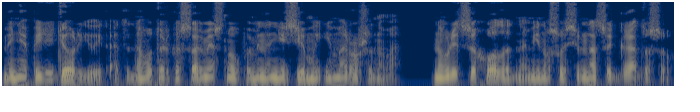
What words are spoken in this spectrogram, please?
Меня передергивает от одного только совместного упоминания зимы и мороженого. На улице холодно, минус 18 градусов.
